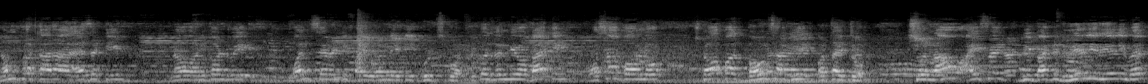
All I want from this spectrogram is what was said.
ನಮ್ಮ ಪ್ರಕಾರ ಆ್ಯಸ್ ಅ ಟೀಮ್ ನಾವು ಅನ್ಕೊಂಡ್ವಿ one seventy five one eighty good score because when you batting ಹೊಸ ಬಾಲು ಸ್ಟಾಪ್ ಆಗಿ ಬೌನ್ಸ್ ಆಗಿ ಬರ್ತಾ ಇತ್ತು. ಸೊ ನಾವು I fight we batted really really well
